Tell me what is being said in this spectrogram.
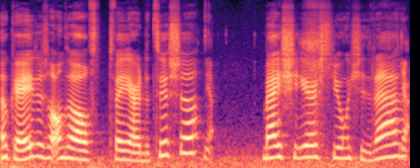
Oké, dus anderhalf, twee jaar ertussen. Ja. Meisje eerst, jongetje daarna. Ja.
